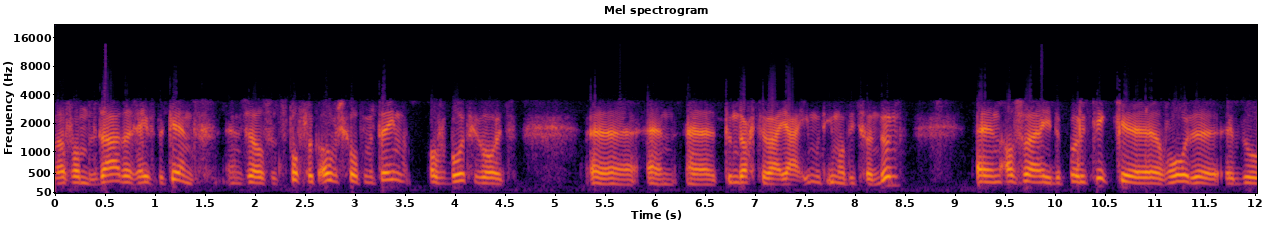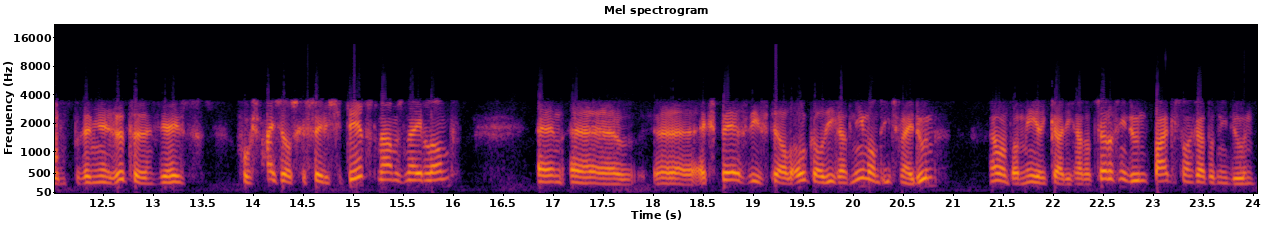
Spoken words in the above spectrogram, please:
waarvan de dader heeft bekend. En zelfs het stoffelijk overschot meteen overboord gegooid. Uh, en uh, toen dachten wij, ja, hier moet iemand iets gaan doen. En als wij de politiek uh, hoorden, ik bedoel, premier Rutte, die heeft volgens mij zelfs gefeliciteerd namens Nederland. En experts die vertellen ook al, die gaat niemand iets mee doen. want Amerika die gaat dat zelf niet doen, Pakistan gaat dat niet doen,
